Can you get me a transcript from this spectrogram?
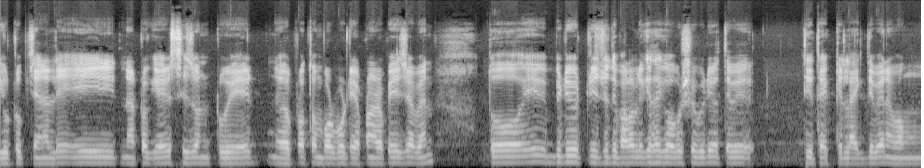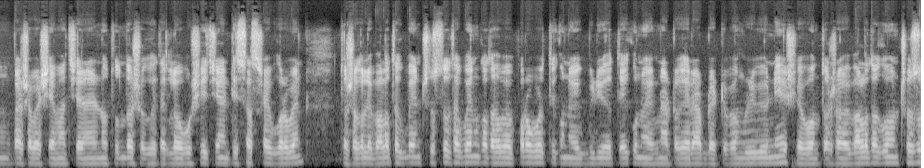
ইউটিউব চ্যানেলে এই নাটকের সিজন টু এর প্রথম পর্বটি আপনারা পেয়ে যাবেন। তো এই ভিডিওটি যদি ভালো লেগে থাকে, অবশ্যই ভিডিওতে ভিত্তিতে একটি লাইক দেবেন এবং পাশাপাশি আমার চ্যানেলে নতুন দর্শক হয়ে থাকলে অবশ্যই চ্যানেলটি সাবস্ক্রাইব করবেন। তো সকলে ভালো থাকবেন, সুস্থ থাকবেন। কথা হবে পরবর্তী কোনো এক ভিডিওতে, কোনো এক নাটকের আপডেট এবং রিভিউ নিয়ে। সে পর্যন্ত সবাই ভালো থাকুন, সুস্থ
